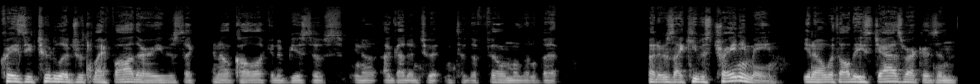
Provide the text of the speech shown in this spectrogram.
crazy tutelage with my father. He was like an alcoholic and abusive. You know, I got into it into the film a little bit, but it was like he was training me, you know, with all these jazz records and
